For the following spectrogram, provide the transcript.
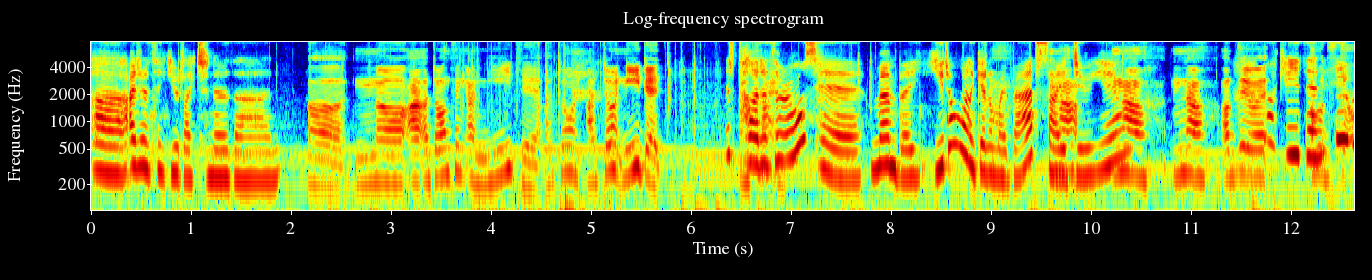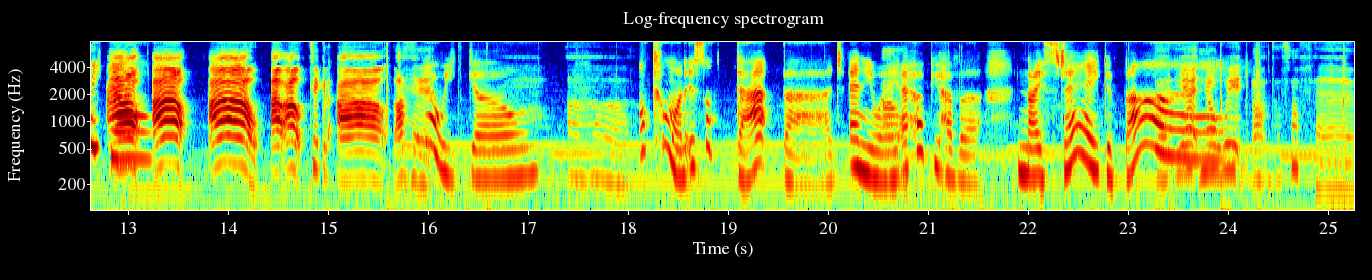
Uh, I don't think you'd like to know that. Uh, no, I, I don't think I need it. I don't, I don't need it. It's part of the rules here. Remember, you don't want to get on my bad side, No, do you? No, no, I'll do it. Okay, then Hold here still. we go. Ow, ow, ow, ow, ow! Take it out. That hurt. There we go. Ah. Oh, come on, it's not that bad. Anyway, Oh. I hope you have a nice day. Goodbye. Yeah, no, wait, no, that's not fair.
